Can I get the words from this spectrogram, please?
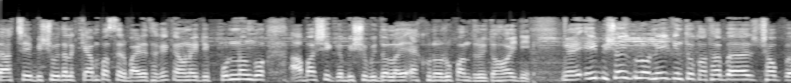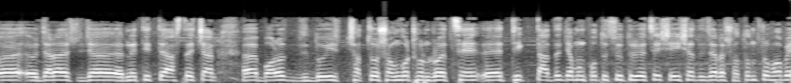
রাজশাহী বিশ্ববিদ্যালয় ক্যাম্পাসের বাইরে থাকে, কেননা এটি পূর্ণাঙ্গ আবাসিক বিশ্ববিদ্যালয় এখনও রূপান্তরিত হয়নি। এই বিষয়গুলো নিয়েই কিন্তু কথা সব যারা নেতৃত্বে আসতে চান বড় দুই ছাত্র সংগঠন রয়েছে ঠিক তাদের যেমন প্রতিশ্রুতি রয়েছে, সেই সাথে যারা স্বতন্ত্রভাবে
